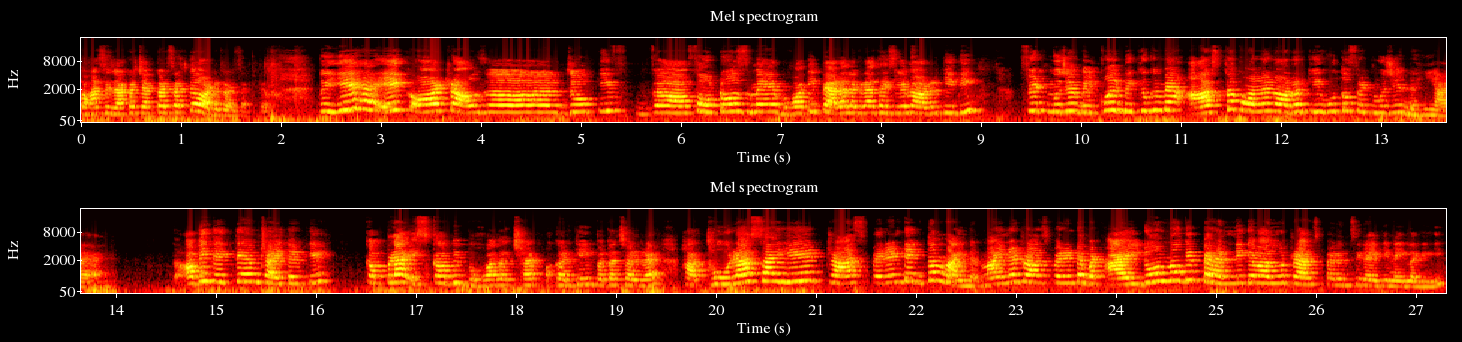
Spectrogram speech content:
वहाँ से जाकर चेक कर सकते हो ऑर्डर कर सकते हो। तो ये है एक और ट्राउज़र जो कि फ़ोटोज़ में बहुत ही प्यारा लग रहा था, इसलिए मैं ऑर्डर की थी। फिट मुझे बिल्कुल भी, क्योंकि मैं आज तक ऑनलाइन ऑर्डर की हूँ तो फिट मुझे नहीं आया है। तो अभी देखते हैं, हम ट्राई करके। कपड़ा इसका भी बहुत अच्छा है, पकड़ के ही पता चल रहा है। हाँ थोड़ा सा ये ट्रांसपेरेंट एकदम माइनर माइनर ट्रांसपेरेंट है बट आई डोंट नो कि पहनने के बाद वो ट्रांसपेरेंसी रहेगी, नहीं लगेगी।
